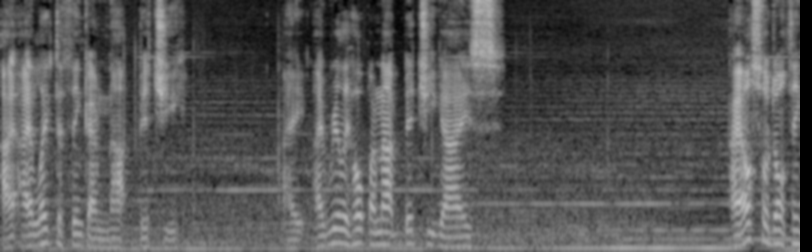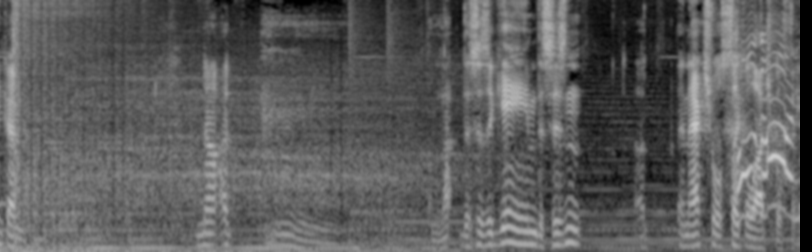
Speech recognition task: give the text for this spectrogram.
I, I like to think I'm not bitchy. I, I really hope I'm not bitchy, guys. I also don't think I'm not. Hmm, I'm not. This is a game. This isn't a, an actual psychological on! thing.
